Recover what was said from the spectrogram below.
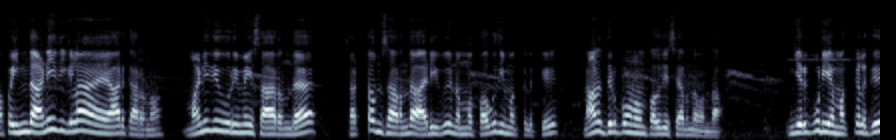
அப்போ இந்த அநீதிக்கெல்லாம் யார் காரணம்? மனித உரிமை சார்ந்த சட்டம் சார்ந்த அறிவு நம்ம பகுதி மக்களுக்கு நானும் திருப்பவனம் பகுதியை சேர்ந்தவன் தான். இங்கே இருக்கக்கூடிய மக்களுக்கு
